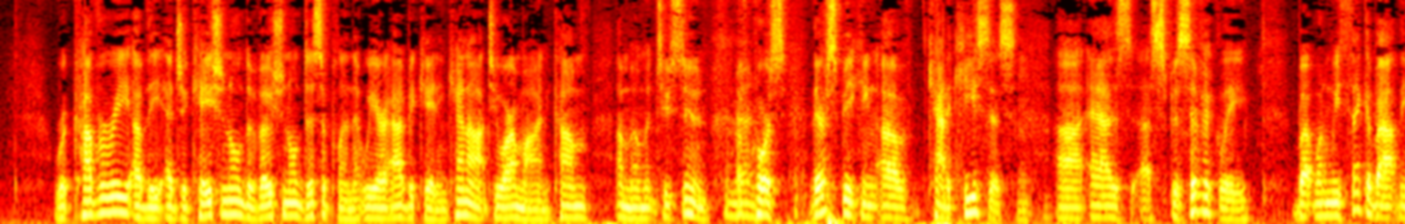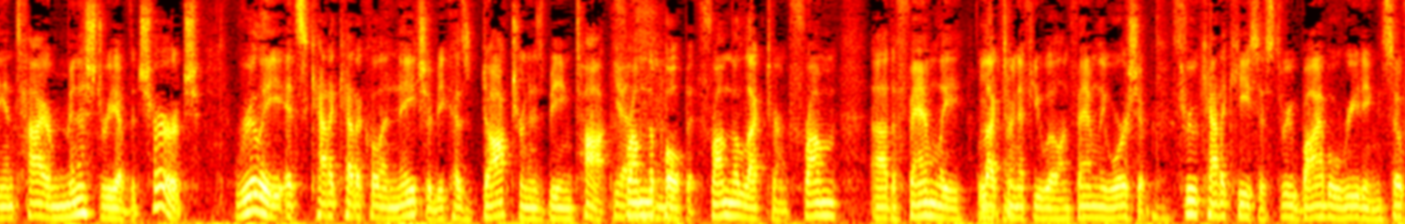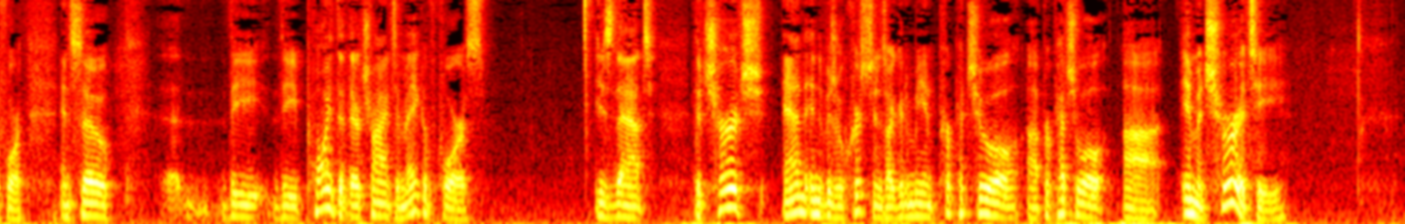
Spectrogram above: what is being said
Recovery of the educational devotional discipline that we are advocating cannot, to our mind, come a moment too soon. Amen. Of course, they're speaking of catechesis uh, as uh, specifically, but when we think about the entire ministry of the church, really it's catechetical in nature because doctrine is being taught Yes. from the pulpit, from the lectern, from uh, the family lectern, if you will, and family worship, through catechesis, through Bible reading, and so forth. And so, the the point that they're trying to make, of course, is that the church and individual Christians are going to be in perpetual uh, perpetual uh, immaturity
